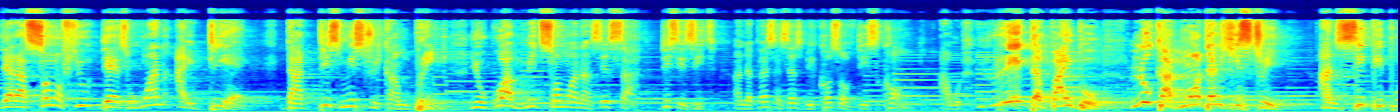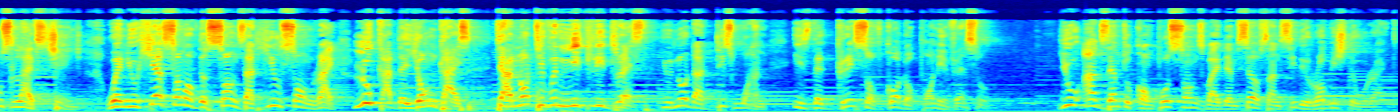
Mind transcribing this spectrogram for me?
There are some of you there's one idea that this mystery can bring. You go and meet someone and say sir this is it. And the person says because of this come. I will read the Bible. Look at modern history and see people's lives change when you hear some of the songs that Hillsong write, look at the young guys. They are not even neatly dressed. You know that this one is the grace of God upon a vessel. You ask them to compose songs by themselves and see the rubbish they will write.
